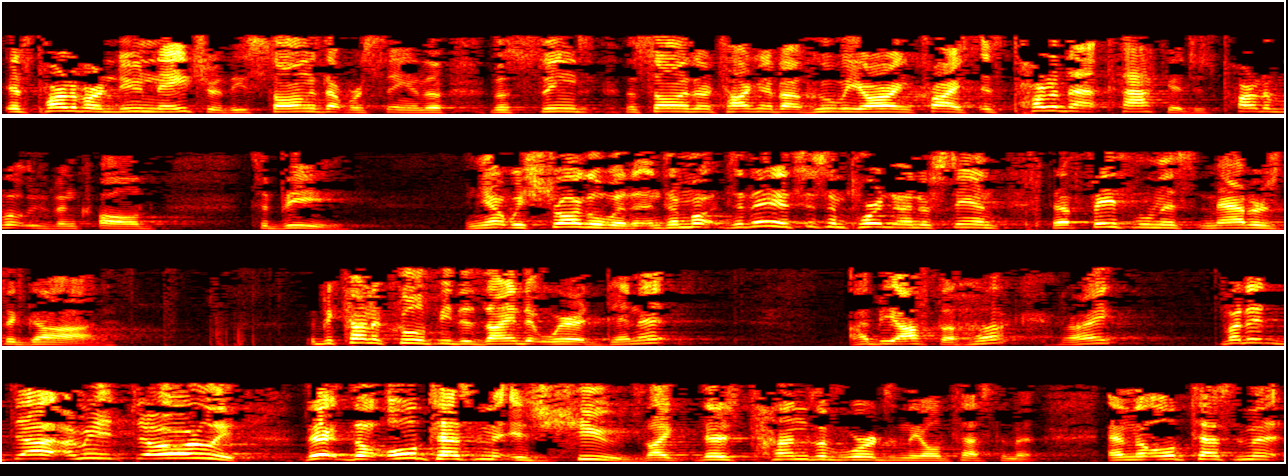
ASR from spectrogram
It's part of our new nature. These songs that we're singing, the, the, things, the songs that are talking about who we are in Christ, it's part of that package. It's part of what we've been called to be. And yet we struggle with it. And today it's just important to understand that faithfulness matters to God. It'd be kind of cool if He designed it where it didn't. I'd be off the hook, right? But it does. I mean, totally. The, the Old Testament is huge. Like, there's tons of words in the Old Testament. And the Old Testament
